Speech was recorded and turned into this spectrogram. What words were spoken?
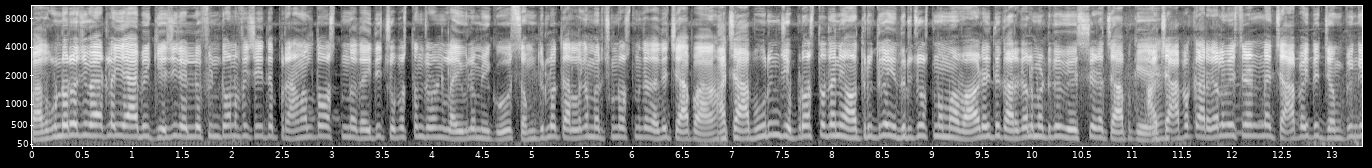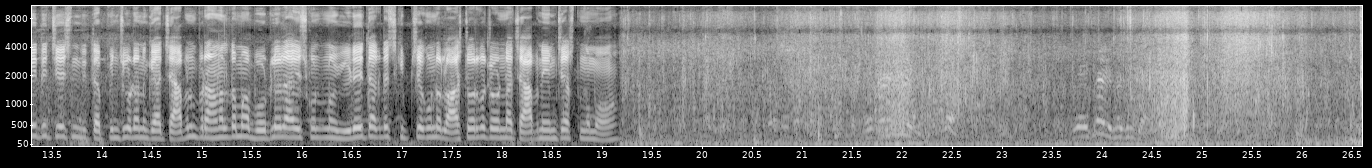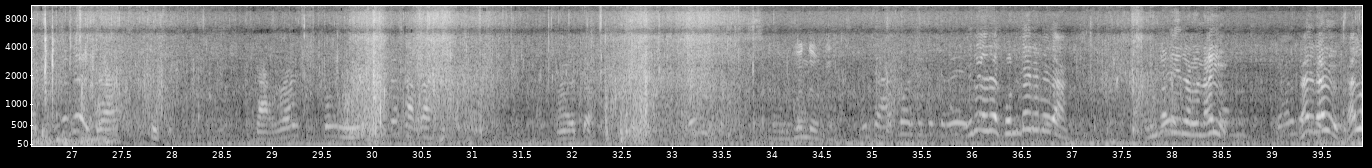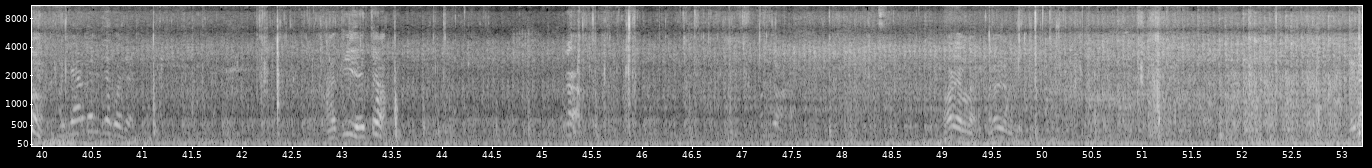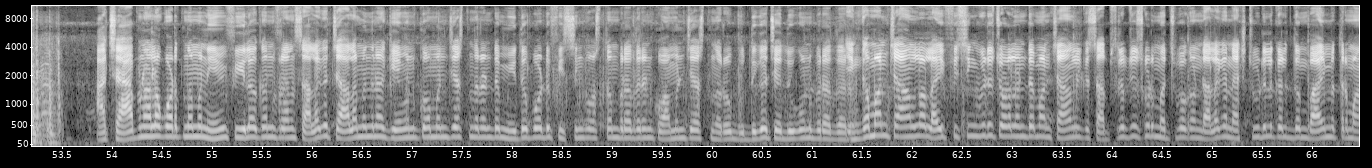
పదకొండో రోజు వేటలో యాభై కేజీలు ఎల్లో ఫింటోన ఫిష్ అయితే ప్రాణాలతో వస్తుంది అది అయితే చూపిస్తాను చూడండి లైవ్లో మీకు సముద్రంలో తెల్లగా మెరుచుకుంటూ వస్తుంది కదా అదే చేప ఆ చేప గురించి ఎప్పుడు వస్తుందని ఆతృతిగా ఎదురు చూస్తున్నాం మా వాడైతే కరగాల మట్టుగా వేసాడు ఆ చేపకి ఆ చేప కరగాలం వేసినట్టు చేప అయితే జంపింగ్ అయితే చేసింది తప్పించుకోవడానికి ఆ చేపను ప్రాణాలతో మా బోట్లో లాగేసుకుంటున్నాం వీడైతే అక్కడ స్కిప్ చేయకుండా లాస్ట్ వరకు చూడండి ఆ చేపను ఏం കറ ഇപ്പം നീളത്തെ കറ കൊണ്ടുതരും ഇതാ കൊണ്ടുതരും നല്ലു നല്ലു നല്ലു അത് ഏറ്റവും അതെല്ലാം അതെല്ലാം ఆ చేపను అలా కొడుతున్నామని ఏమి ఫీల్ అవుతాను ఫ్రెండ్స్ అలాగే చాలా మంది నాకు ఏమని కామెంట్ చేస్తున్నారంటే మీతో పాటు ఫిషింగ్ వస్తాం బ్రదర్ అని కామెంట్ చేస్తున్నారు. బుద్ధిగా చదువుకోండి బ్రదర్ ఇంకా మన ఛానల్లో లైవ్ ఫిషింగ్ వీడియో చూడాలంటే మన ఛానల్కి సబ్స్క్రైబ్ చేసుకోవడం మర్చిపోకండి. అలాగే నెక్స్ట్ వీడియోలో కలుద్దాం. బాయ్ మిత్రమా.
